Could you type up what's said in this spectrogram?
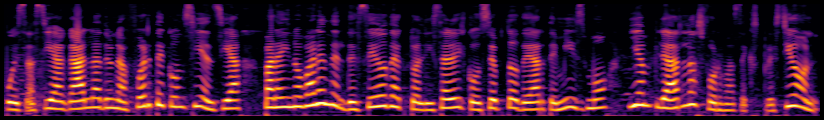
pues hacía gala de una fuerte conciencia para innovar en el deseo de actualizar el concepto de arte mismo y ampliar las formas de expresión.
